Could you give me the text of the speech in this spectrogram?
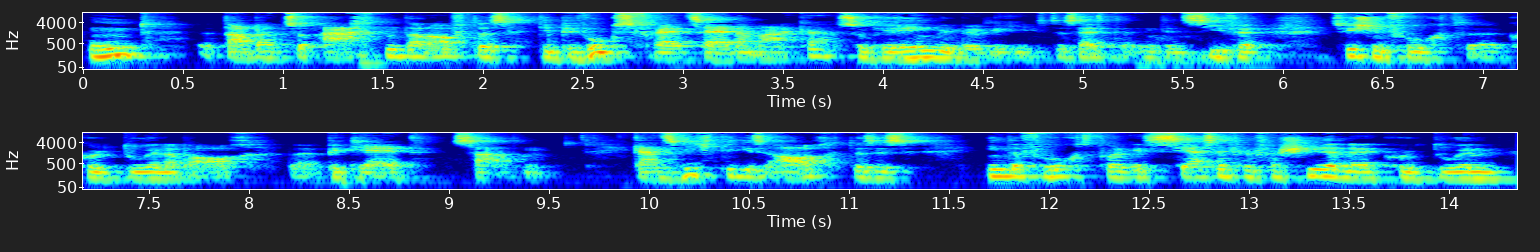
Und dabei zu achten darauf, dass die bewuchsfreie Zeit am Acker so gering wie möglich ist. Das heißt, intensive Zwischenfruchtkulturen, aber auch Begleitsaaten. Ganz wichtig ist auch, dass es in der Fruchtfolge sehr, sehr viele verschiedene Kulturen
